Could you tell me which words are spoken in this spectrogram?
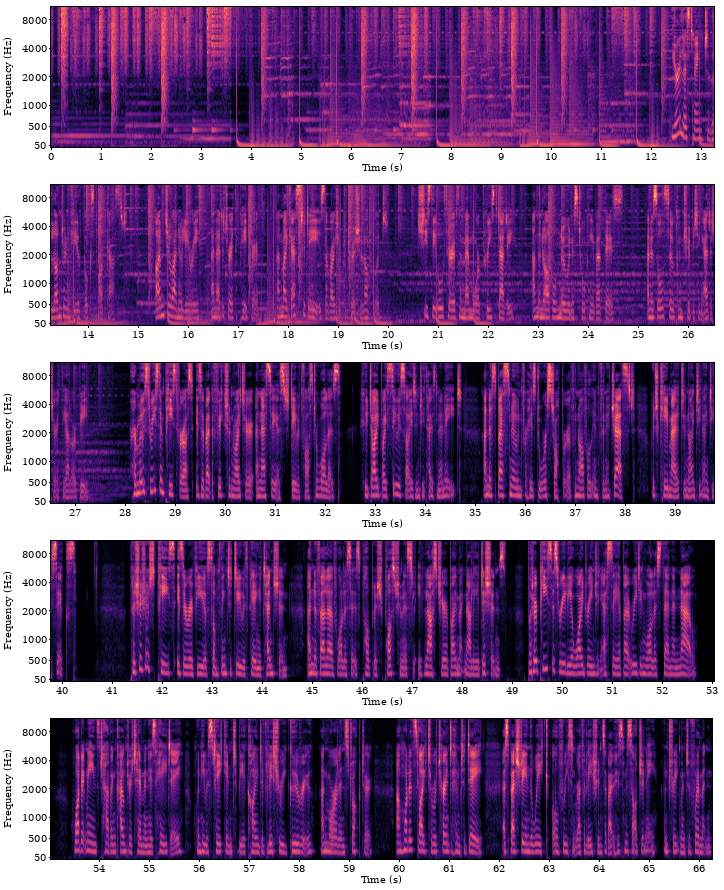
You're listening to the London Review of Books podcast. I'm Joanne O'Leary, an editor at the paper, and my guest today is the writer Patricia Lockwood. She's the author of the memoir Priest Daddy and the novel No One Is Talking About This, and is also a contributing editor at the LRB. Her most recent piece for us is about the fiction writer and essayist David Foster Wallace, who died by suicide in 2008 and is best known for his doorstopper of a novel Infinite Jest, which came out in 1996. Patricia's piece is a review of Something to Do with Paying Attention, a novella of Wallace's published posthumously last year by McNally Editions. But her piece is really a wide ranging essay about reading Wallace then and now. What it means to have encountered him in his heyday, when he was taken to be a kind of literary guru and moral instructor, and what it's like to return to him today, especially in the wake of recent revelations about his misogyny and treatment of women.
